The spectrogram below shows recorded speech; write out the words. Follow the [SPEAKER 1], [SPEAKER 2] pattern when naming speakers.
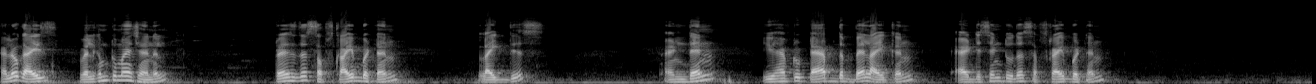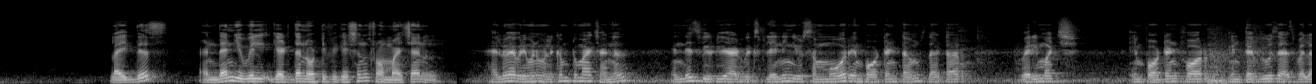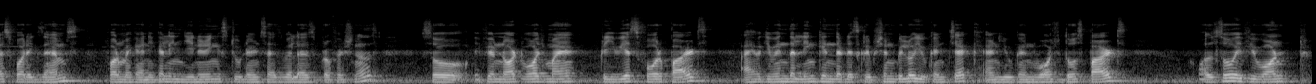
[SPEAKER 1] hello guys. Welcome to my channel. Press the subscribe button like this and then you have to tap the bell icon adjacent to the subscribe button like this and then you will get the notifications from my channel. Hello everyone. Welcome to my channel. In this video i will be explaining you some more important terms that are very much important for interviews as well as for exams for mechanical engineering students as well as professionals. So if you have not watched my previous four parts i have given the link in the description below. You can check and you can watch those parts. Also if you want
